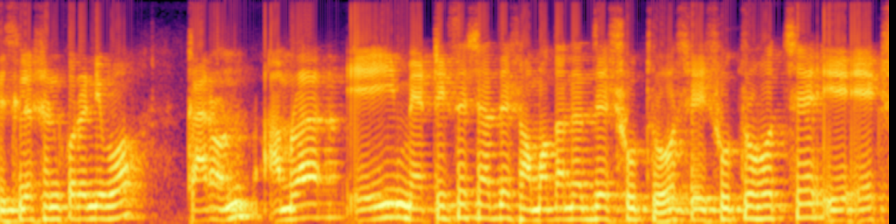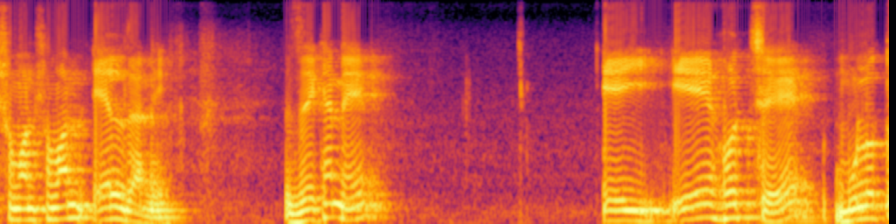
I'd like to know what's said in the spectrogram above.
বিশ্লেষণ করে নিব। কারণ আমরা এই ম্যাট্রিক্সের সাহায্যে সমাধানের যে সূত্র, সেই সূত্র হচ্ছে এ এক্স সমান সমান এল জানি যেখানে এই এ হচ্ছে মূলত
